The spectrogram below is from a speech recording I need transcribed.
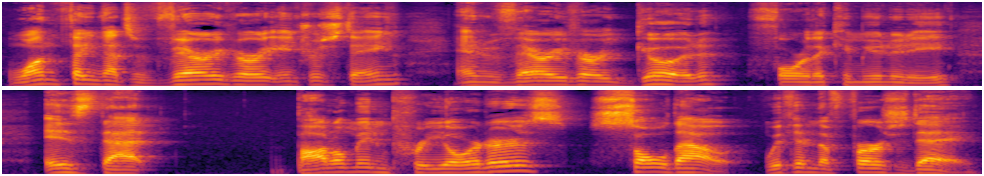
One thing that's very, very interesting and very, very good for the community is that Bottleman pre orders sold out within the first day.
